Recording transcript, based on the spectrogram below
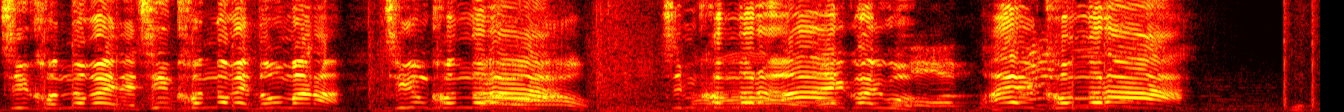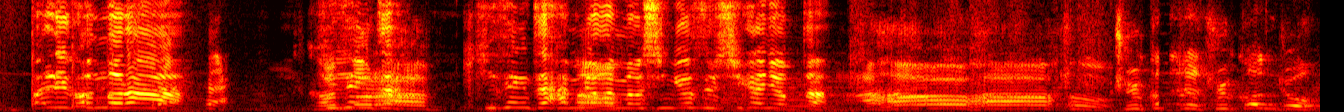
지금 건너가야 돼. 지금 건너가야 돼. 너무 많아. 지금 건너라. 지금 건너라. 아, 아이고 아이고. 아이 건너라 빨리 건너라! 희생자 희생자 한명 한 명 신경 쓸 시간이 없다. 아우 줄 건져 줄 건져.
